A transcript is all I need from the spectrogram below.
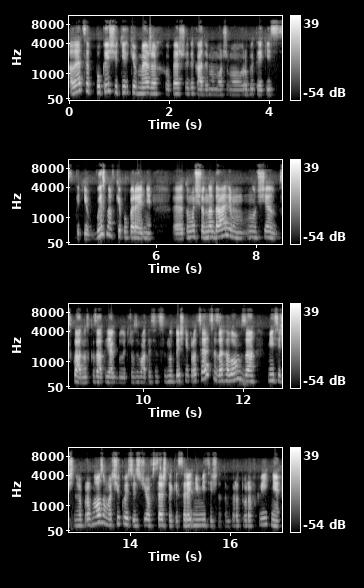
але це поки що тільки в межах першої декади ми можемо робити якісь такі висновки попередні. Е, тому що надалі ну ще складно сказати, як будуть розвиватися синоптичні процеси. Загалом, за місячними прогнозами, очікується, що все ж таки середньомісячна температура в квітні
